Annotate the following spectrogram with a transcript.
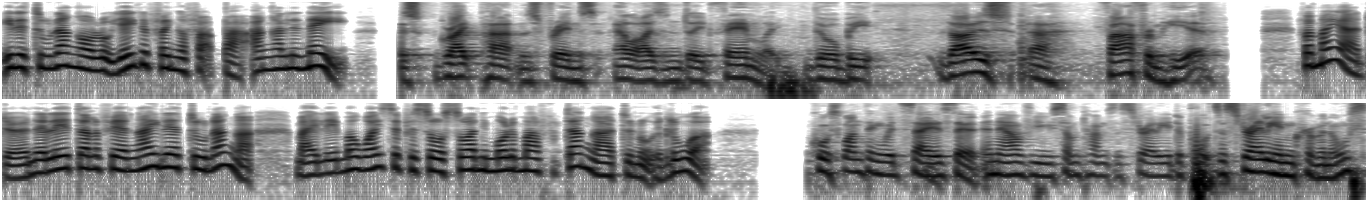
i le tūranga o lo iei le whainga whapa anga le nei. As great partners, friends, allies, indeed family, there will be those uh, far from here Fa mai a Dern e le tala whea ngai le tūranga mai le mawai se whesoasoa ni mole mafutanga atunu e lua. Of course, one thing we'd say is that, in our view, sometimes Australia deports Australian criminals.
